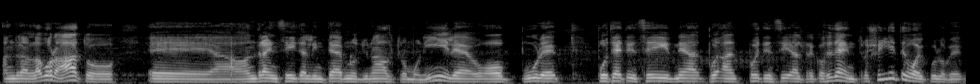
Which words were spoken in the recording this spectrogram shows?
andrà lavorato, eh, andrà inserito all'interno di un altro monile oppure potete inserirne potete inserire altre cose dentro, scegliete voi quello che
